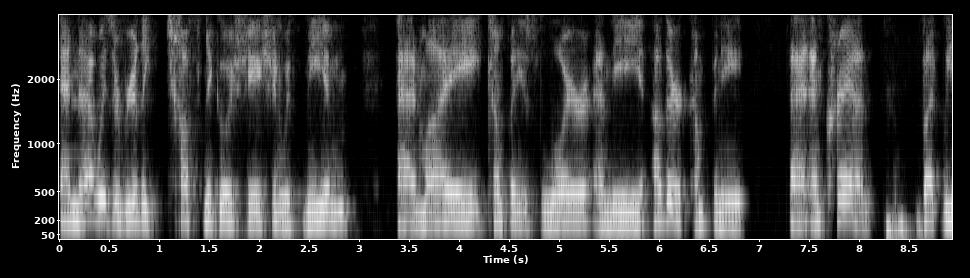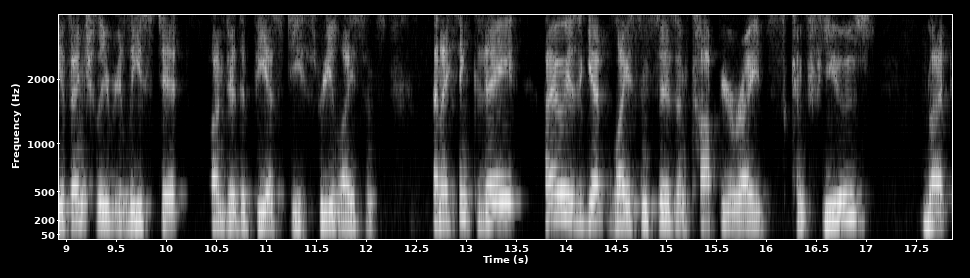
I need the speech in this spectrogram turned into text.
and that was a really tough negotiation with me and and my company's lawyer and the other company uh, and CRAN. But we eventually released it under the BSD three license, and I think they. I always get licenses and copyrights confused, but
